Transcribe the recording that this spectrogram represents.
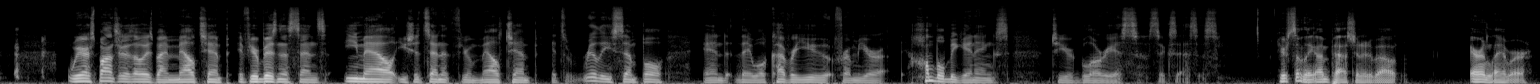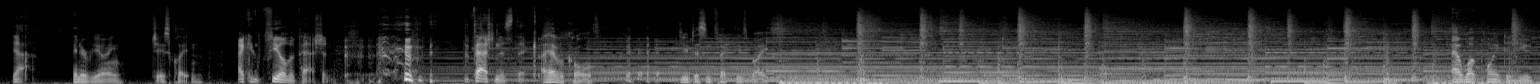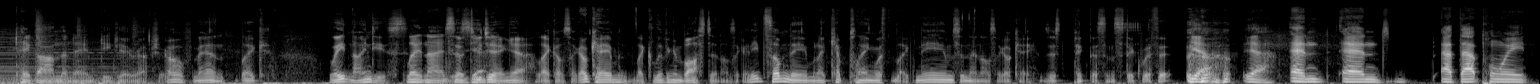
we are sponsored as always by Mailchimp. If your business sends email, you should send it through Mailchimp. It's really simple, and they will cover you from your humble beginnings to your glorious successes. Here's something I'm passionate about. Aaron Lammer Yeah. interviewing Jace Clayton. I can feel the passion. the passion is thick. I have a cold. Do you disinfect these mics? At what point did you take on the name DJ Rupture? Oh man, like late '90s. Late 90s, So yeah. DJing, yeah. Like I was like, okay, I'm like living in Boston. I was like, I need some name, and I kept playing with like names, and then I was like, okay, just pick this and stick with it. yeah, yeah. And and at that point,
